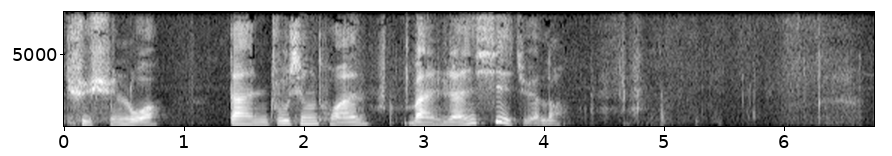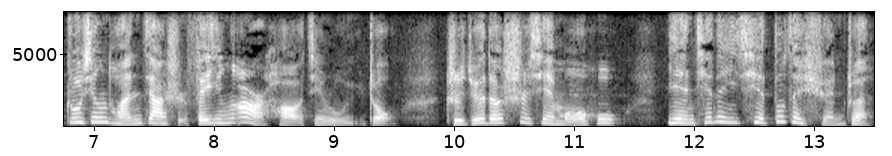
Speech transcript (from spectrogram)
去巡逻，但朱星团婉然谢绝了。朱星团驾驶飞鹰二号进入宇宙，只觉得视线模糊，眼前的一切都在旋转。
